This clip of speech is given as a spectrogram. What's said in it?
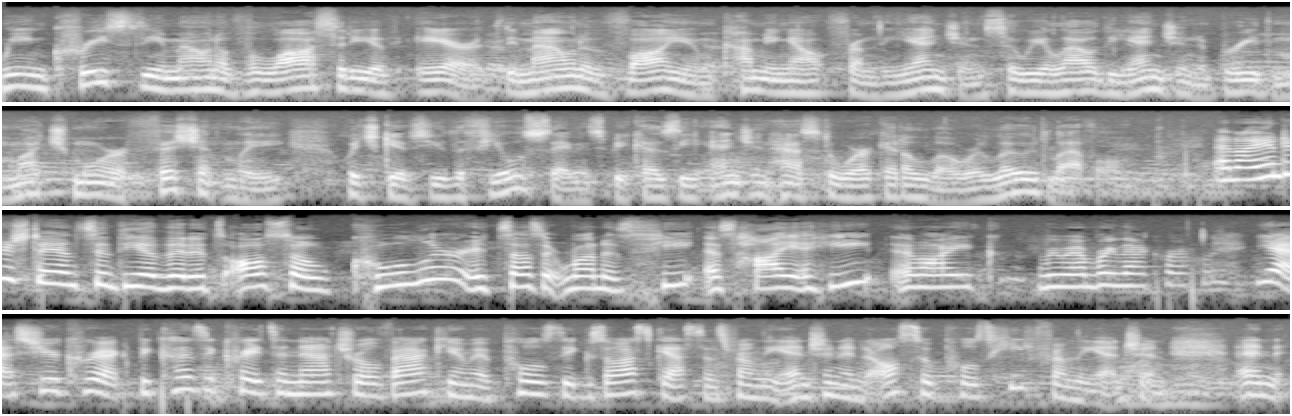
We increase the amount of velocity of air, the amount of volume coming out from the engine, so we allow the engine to breathe much more efficiently, which gives you the fuel savings because the engine has to work at a lower load level. And I understand, Cynthia, that it's also cooler. It doesn't run as heat as high a heat. Am I remembering that correctly? Yes, you're correct. Because it creates a natural vacuum, it pulls the exhaust gases from the engine and it also pulls heat from the engine. And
